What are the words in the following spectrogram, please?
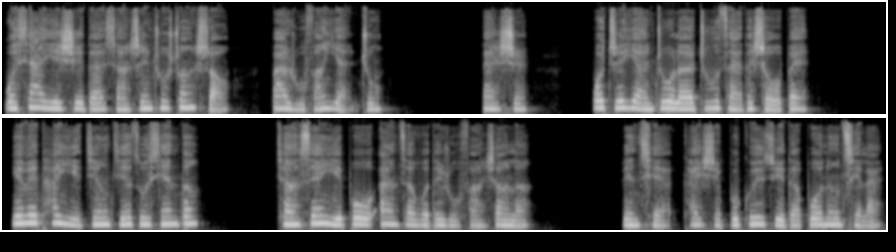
我下意识的想伸出双手把乳房掩住，但是，我只掩住了猪仔的手背，因为他已经捷足先登，抢先一步按在我的乳房上了，并且开始不规矩的拨弄起来。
